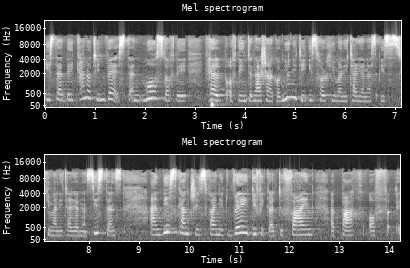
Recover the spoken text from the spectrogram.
is that they cannot invest, and most of the help of the international community is for humanitarian, is humanitarian assistance. And these countries find it very difficult to find a path of uh,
